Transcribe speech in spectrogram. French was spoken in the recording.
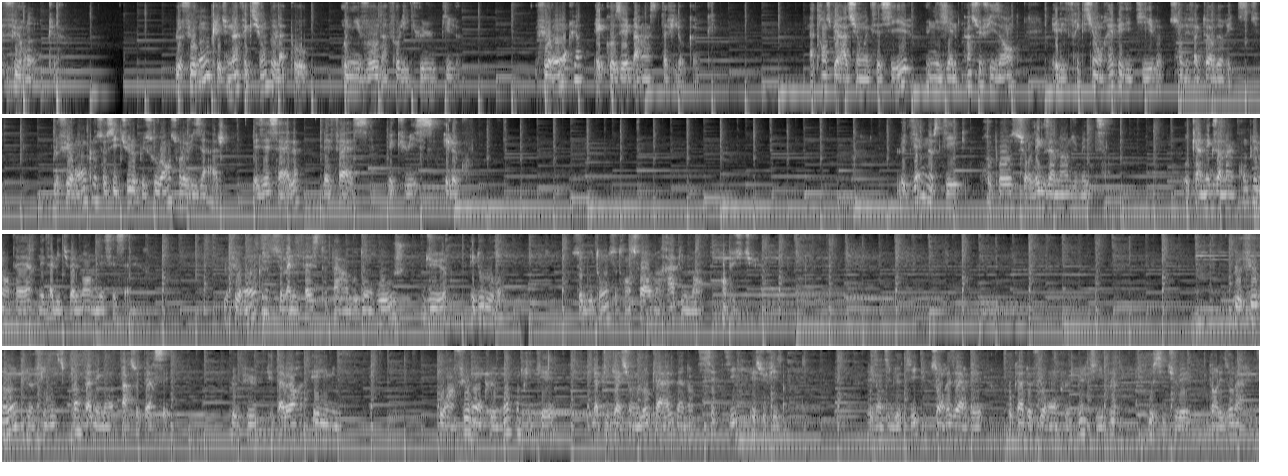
furoncle. Le furoncle est une infection de la peau au niveau d'un follicule pileux. Le furoncle est causé par un staphylocoque. La transpiration excessive, une hygiène insuffisante et des frictions répétitives sont des facteurs de risque. Le furoncle se situe le plus souvent sur le visage, les aisselles, les fesses, les cuisses et le cou. Le diagnostic repose sur l'examen du médecin. Aucun examen complémentaire n'est habituellement nécessaire. Le furoncle se manifeste par un bouton rouge, dur et douloureux. Ce bouton se transforme rapidement en pustule. Le furoncle finit spontanément par se percer. Le pus est alors éliminé. Pour un furoncle non compliqué, l'application locale d'un antiseptique est suffisante. Les antibiotiques sont réservés au cas de furoncles multiples ou situés dans les zones à.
